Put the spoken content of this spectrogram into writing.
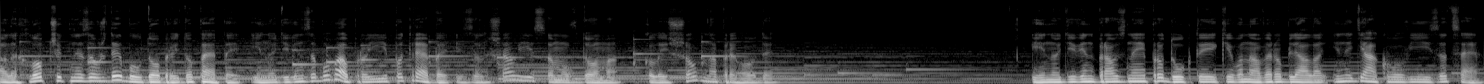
Але хлопчик не завжди був добрий до Пепи, іноді він забував про її потреби і залишав її саму вдома, коли йшов на пригоди. Іноді він брав з неї продукти, які вона виробляла, і не дякував їй за це.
